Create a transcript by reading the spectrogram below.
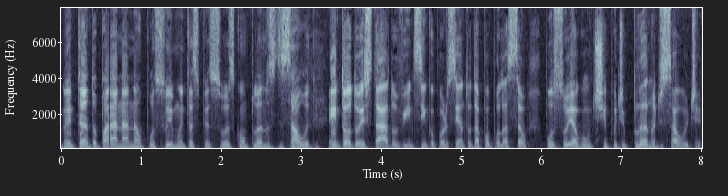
No entanto, o Paraná não possui muitas pessoas com planos de saúde. Em todo o estado, 25% da população possui algum tipo de plano de saúde.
